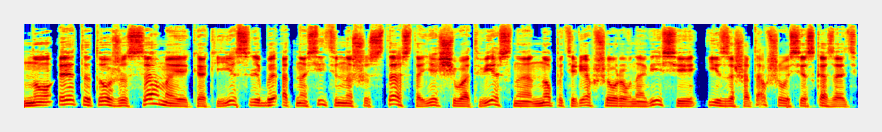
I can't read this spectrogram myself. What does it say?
Но это то же самое, как если бы относительно шеста, стоящего отвесно, но потерявшего равновесие и зашатавшегося, сказать,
